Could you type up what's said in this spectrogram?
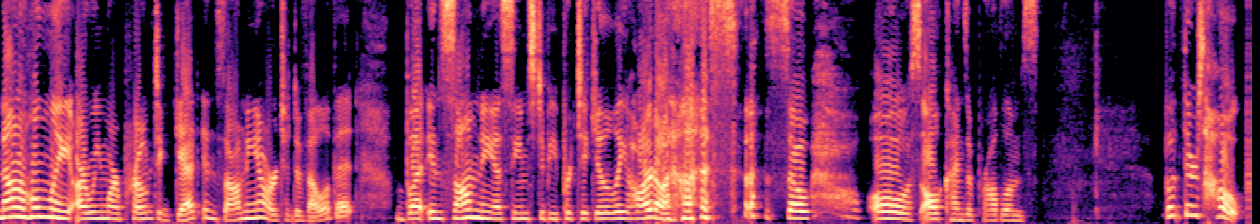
not only are we more prone to get insomnia or to develop it, but insomnia seems to be particularly hard on us. so, oh, it's all kinds of problems. But there's hope.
